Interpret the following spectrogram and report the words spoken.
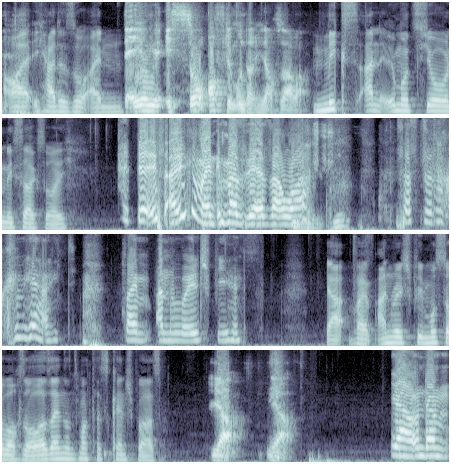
oh, ich hatte so einen Der Junge ist so oft im Unterricht auch sauer. Mix an Emotionen, ich sag's euch. Der ist allgemein immer sehr sauer. Das hast du doch gemerkt. Beim Unreal-Spielen. Ja, beim Unreal-Spiel musst du aber auch sauer sein, sonst macht das keinen Spaß. Ja, ja. Ja, und dann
